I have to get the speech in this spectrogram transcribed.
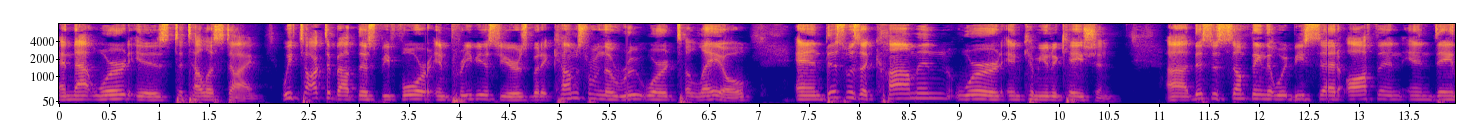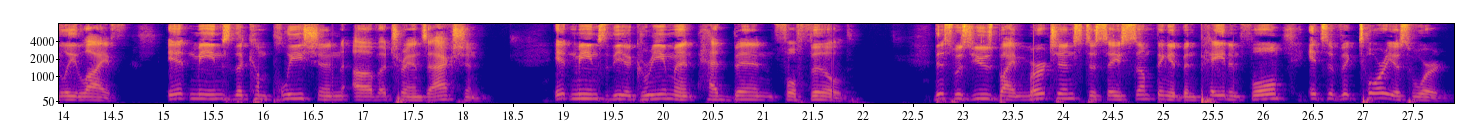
and that word is tetelestai. We've talked about this before in previous years, but it comes from the root word teleo, and this was a common word in communication. Uh, this is something that would be said often in daily life. It means the completion of a transaction. It means the agreement had been fulfilled. This was used by merchants to say something had been paid in full. It's a victorious word.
